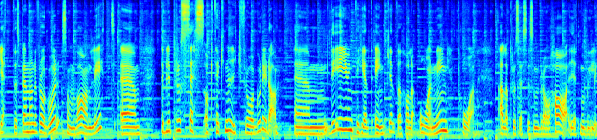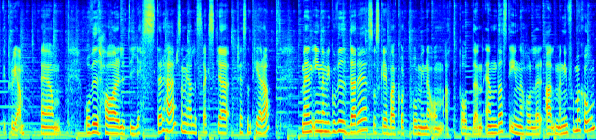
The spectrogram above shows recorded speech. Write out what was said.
jättespännande frågor som vanligt. Eh, det blir process och teknikfrågor idag. Eh, det är ju inte helt enkelt att hålla ordning på alla processer som är bra att ha i ett mobility-program. Ehm, och vi har lite gäster här som jag alldeles strax ska presentera. Men innan vi går vidare så ska jag bara kort påminna om att podden endast innehåller allmän information.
